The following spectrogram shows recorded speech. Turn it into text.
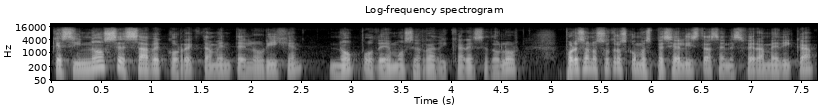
que si no se sabe correctamente el origen, no podemos erradicar ese dolor. Por eso nosotros como especialistas en esfera médica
